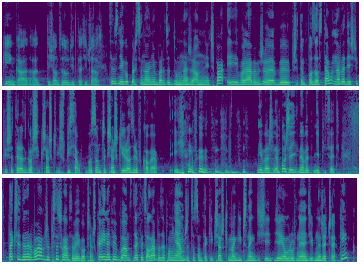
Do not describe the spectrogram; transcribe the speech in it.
King, a, a tysiące ludzi traci czas. Jestem z niego personalnie bardzo dumna, że on nie ćpa i wolałabym, żeby przy tym pozostał, nawet jeśli pisze teraz gorsze książki niż pisał, bo są to książki rozrywkowe i jakby nieważne, może ich nawet nie pisać. Tak się zdenerwowałam, że przesłuchałam sobie jego książkę i najpierw byłam zachwycona, bo zapomniałam, że to są takie książki magiczne, gdzie się dzieją różne dziwne rzeczy. King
